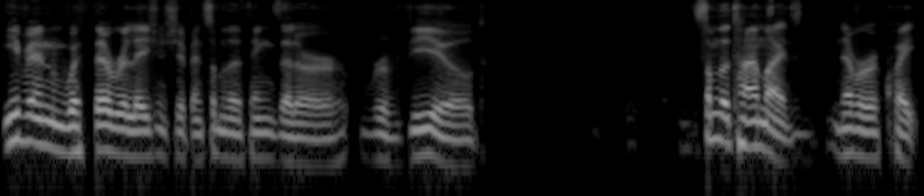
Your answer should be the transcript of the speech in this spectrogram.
even with their relationship and some of the things that are revealed, some of the timelines never quite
